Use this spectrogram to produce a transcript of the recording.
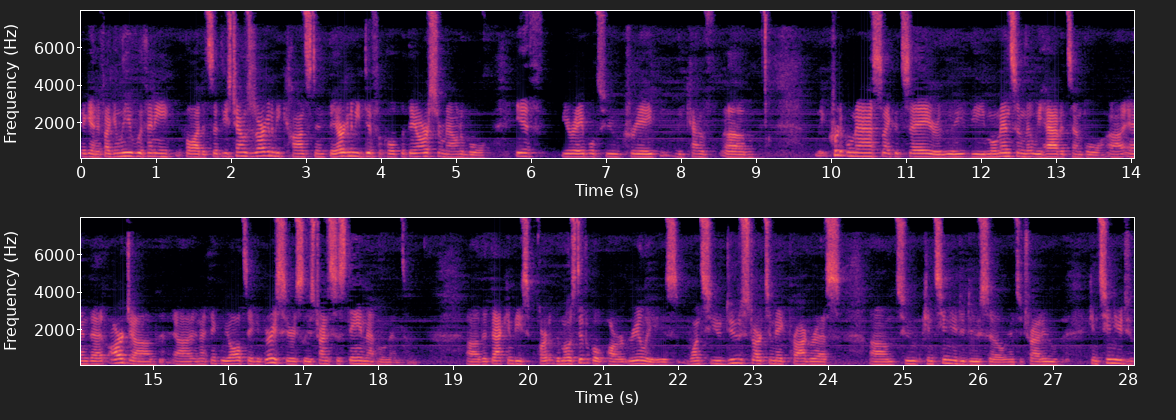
again, if I can leave with any thought, it's that these challenges are going to be constant. They are going to be difficult, but they are surmountable if you're able to create the kind of um, critical mass, I could say, or the, the momentum that we have at Temple, uh, and that our job, uh, and I think we all take it very seriously, is trying to sustain that momentum. Uh, that that can be part of the most difficult part, really, is once you do start to make progress, um, to continue to do so and to try to continue to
